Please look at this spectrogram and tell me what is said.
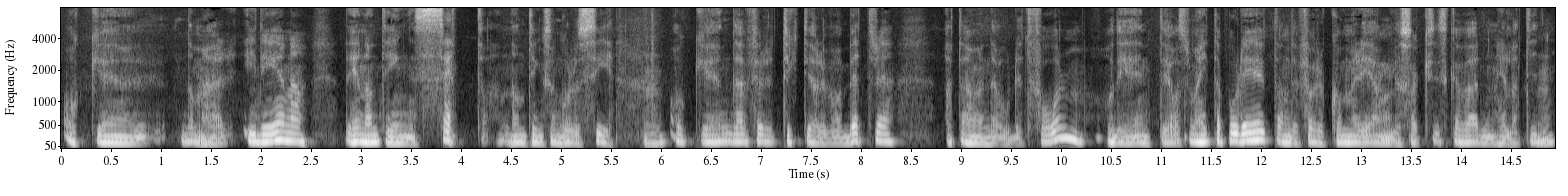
Och eh, de här idéerna, det är någonting sett, någonting som går att se. Och eh, därför tyckte jag det var bättre att använda ordet form. Och det är inte jag som har hittat på det utan det förekommer i anglosaxiska världen hela tiden.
